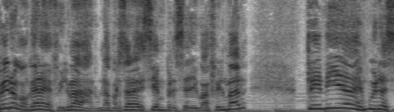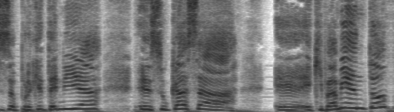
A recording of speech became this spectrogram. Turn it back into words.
Pero con ganas de filmar, una persona que siempre se dedicó a filmar. Tenía, es muy gracioso, porque tenía en su casa eh, equipamiento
